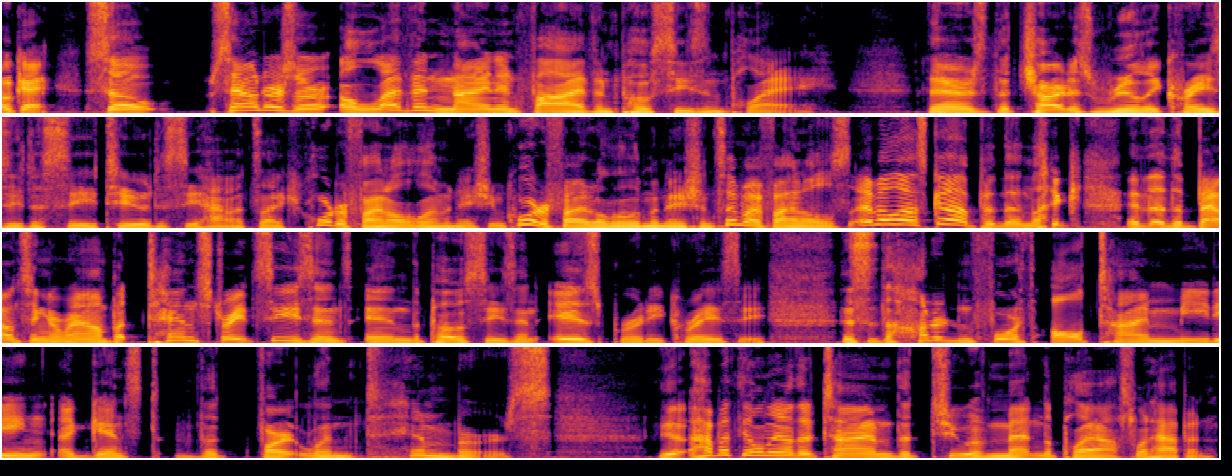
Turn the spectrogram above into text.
Okay, so Sounders are 11, 9, and 5 in postseason play. There's the chart is really crazy to see too, to see how it's like quarterfinal elimination, quarterfinal elimination, semifinals, MLS Cup, and then like the, the bouncing around. But 10 straight seasons in the postseason is pretty crazy. This is the 104th all-time meeting against the Fartland Timbers. How about the only other time the two have met in the playoffs? What happened?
